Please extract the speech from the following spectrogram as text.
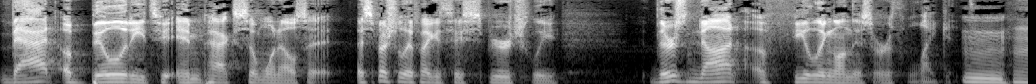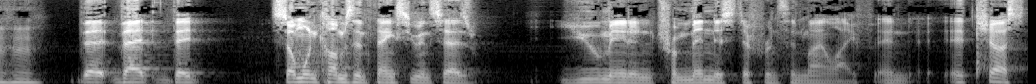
that ability to impact someone else, especially if I could say spiritually, there's not a feeling on this earth like it. Mm-hmm. That that that someone comes and thanks you and says, "You made a tremendous difference in my life," and it just,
